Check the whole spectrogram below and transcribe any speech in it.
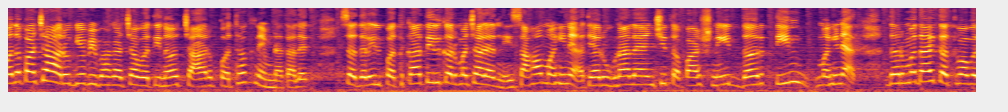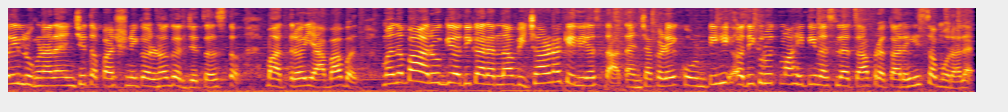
मनपाच्या आरोग्य विभागाच्या वतीनं चार पथक नेमण्यात आलेत. सदरील पथकातील कर्मचाऱ्यांनी सहा महिन्यात या रुग्णालयांची तपासणी दर तीन महिन्यात धर्मदाय तत्वावरील रुग्णालयांची तपासणी करणं गरजेचं असतं. मात्र याबाबत मनपा आरोग्य अधिकाऱ्यांना विचारणा केली असता त्यांच्याकडे कोणतीही अधिकृत माहिती नसल्याचा प्रकारही समोर आलाय.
